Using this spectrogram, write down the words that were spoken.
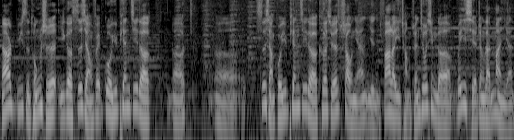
然而与此同时，一个思想非过于偏激的呃。呃，思想过于偏激的科学少年引发了一场全球性的威胁正在蔓延。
